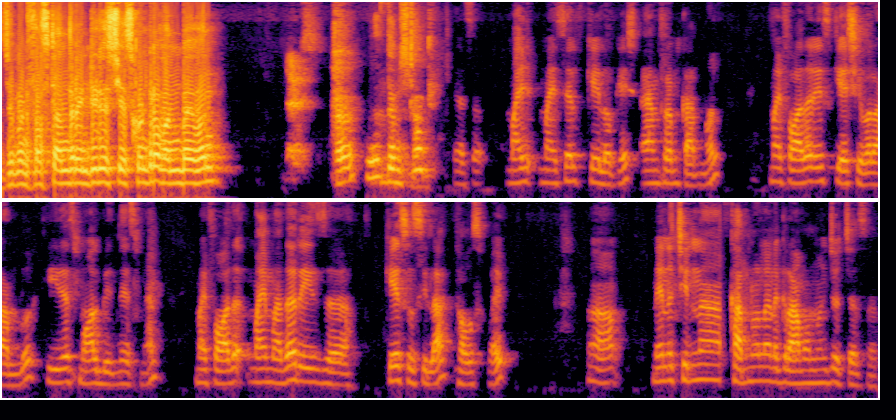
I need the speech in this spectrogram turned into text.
చెప్పండి ఫస్ట్ అందరూ ఇంట్రడ్యూస్ చేసుకుంటారా one by one start Yes, sir. My myself K Lokesh. I am from Karnal. My father is K Shivaramlu. He is a small businessman. My father, my mother is uh, K Susila, housewife. Uh, నేను చిన్న కర్నూలు అనే గ్రామం నుంచి వచ్చాను సార్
